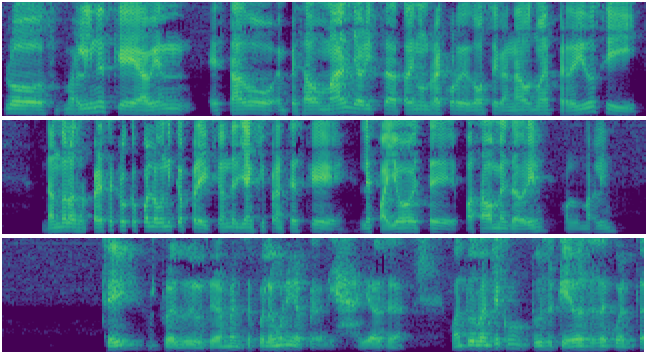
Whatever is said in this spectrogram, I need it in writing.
los Marlines que habían estado empezado mal y ahorita traen un récord de 12 ganados, 9 perdidos y dando la sorpresa, creo que fue la única predicción del Yankee francés que le falló este pasado mes de abril con los Marlins. Sí, pues desgraciadamente fue la única, pero ya, ya, o sea, ¿cuántos van, Checo? Tú dices que llevas esa cuenta,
